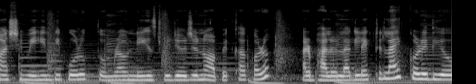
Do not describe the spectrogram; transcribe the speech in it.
মাসি মেহেন্দি পড়ুক তোমরাও নেক্সট ভিডিওর জন্য অপেক্ষা করো, আর ভালো লাগলে একটা লাইক করে দিও।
